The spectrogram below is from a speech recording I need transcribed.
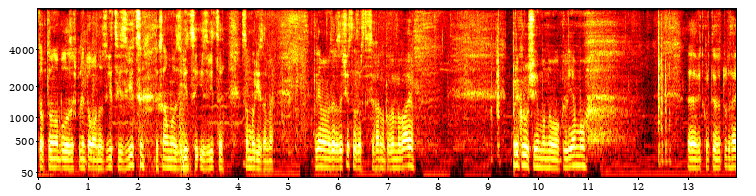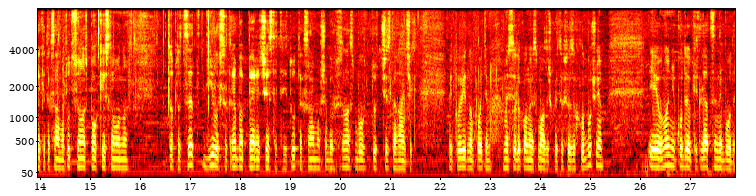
Тобто воно було зашплінтовано звідси і звідси, так само звідси і звідси саморізами. Клеми ми зараз зачистили, зараз це все гарно повимиваю. Прикручуємо нову клему. Е, Відкрутили тут гайки так само, тут все у нас поокислювано. Тобто це діло все треба перечистити. І тут так само, щоб у нас був тут чистий ганчик. Відповідно, потім ми силіконовою смазочкою це все захлобучуємо і воно нікуди окислятися не буде.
